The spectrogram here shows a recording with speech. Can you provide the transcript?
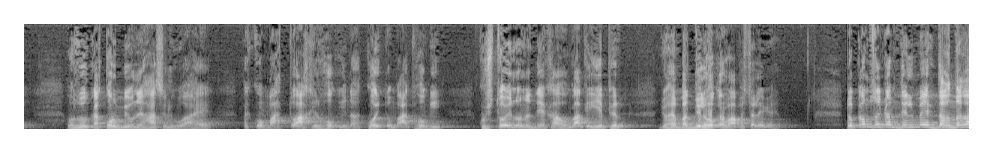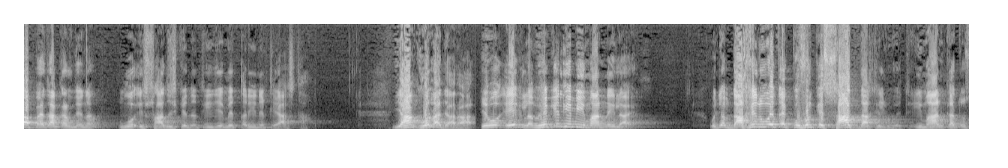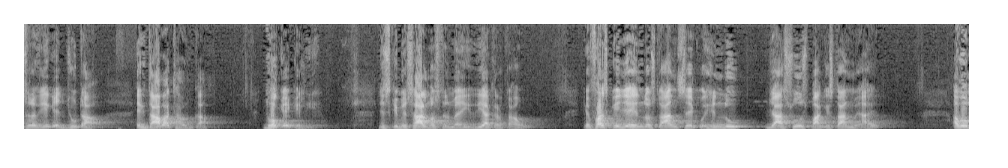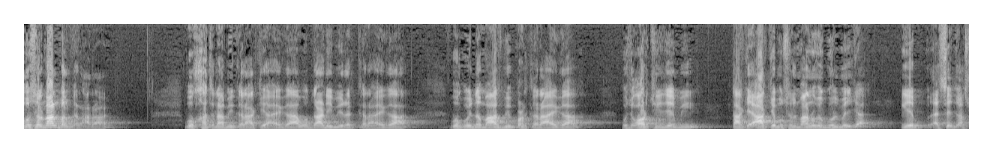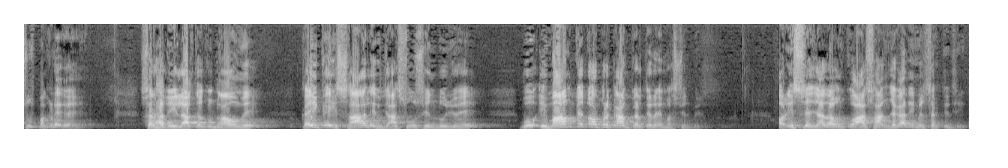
حضور کا قرب بھی انہیں حاصل ہوا ہے۔ کوئی بات تو آخر ہوگی نا، کوئی تو بات ہوگی۔ کچھ تو انہوں نے دیکھا ہوگا کہ یہ پھر جو ہے بدل ہو کر واپس چلے گئے تو کم سے کم دل میں ایک دغدغہ پیدا کر دینا، وہ اس سازش کے نتیجے میں قرین قیاس تھا۔ یہاں کھولا جا رہا کہ وہ ایک لمحے کے لیے بھی ایمان نہیں لائے۔ وہ جب داخل ہوئے تھے، کفر کے ساتھ داخل ہوئے تھے۔ ایمان کا تو صرف یہ کہ جھوٹا ایک دعویٰ تھا ان کا دھوکے کے لیے۔ جس کی مثال مثلا میں دیا کرتا ہوں کہ فرض کیجیے ہندوستان سے کوئی ہندو جاسوس پاکستان میں آئے۔ اب وہ مسلمان بن کر آ رہا ہے۔ وہ ختنہ بھی کرا کے آئے گا، وہ داڑھی بھی رکھ کر آئے گا، وہ کوئی نماز بھی پڑھ کر آئے گا، کچھ اور چیزیں بھی، تاکہ آ کے مسلمانوں میں گھل مل جائے۔ یہ ایسے جاسوس پکڑے گئے ہیں۔ سرحدی علاقے کو گاؤں میں کئی کئی سال ایک جاسوس ہندو جو ہے، وہ امام کے طور پر کام کرتے رہے مسجد میں۔ اور اس سے زیادہ ان کو آسان جگہ نہیں مل سکتی تھی۔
